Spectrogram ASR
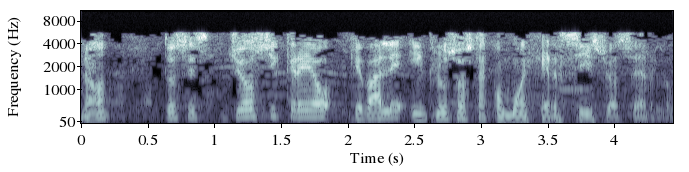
¿No? Entonces, yo sí creo que vale incluso hasta como ejercicio hacerlo.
